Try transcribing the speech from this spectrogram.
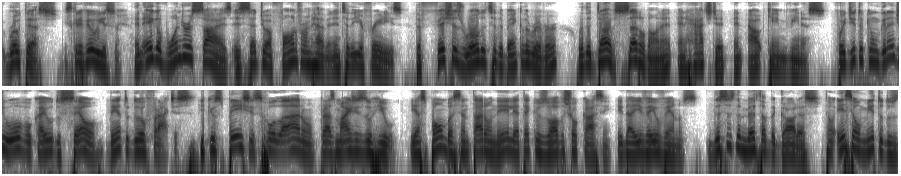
wrote this escreveu isso. An egg of wondrous size is said to have fallen from heaven into the Euphrates. The fishes rolled it to the bank of the river, where the doves settled on it and hatched it, and out came Venus. Foi dito que um grande ovo caiu do céu dentro do Eufrates, e que os peixes rolaram para as margens do rio, e as pombas sentaram nele até que os ovos chocassem, e daí veio Vênus. This is the myth of the goddess Então, esse é o mito dos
